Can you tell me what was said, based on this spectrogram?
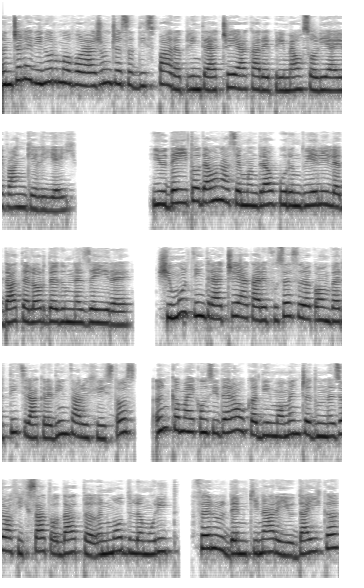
în cele din urmă vor ajunge să dispară printre aceia care primeau solia Evangheliei. Iudeii totdeauna se mândreau cu rânduielile datelor de Dumnezeire și mulți dintre aceia care fusese convertiți la credința lui Hristos încă mai considerau că din moment ce Dumnezeu a fixat odată în mod lămurit felul de închinare iudaică,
